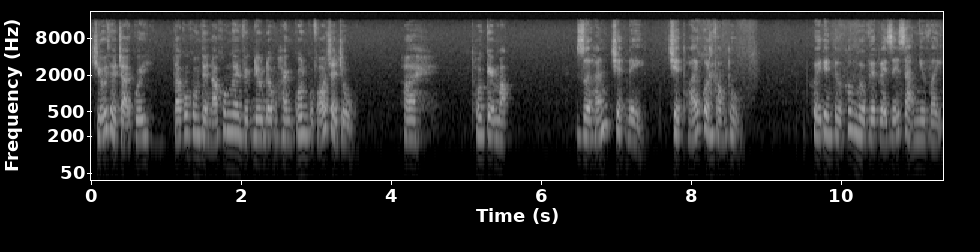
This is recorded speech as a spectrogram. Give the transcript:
Chiếu thể trại quy, ta cũng không thể nào không nghe việc điều động hành quân của phó trại chủ. Ai... Thôi kệ mặc. Giờ hắn triệt để, triệt thoái quân phòng thủ. Huệ thiên tử không ngờ việc lại dễ dàng như vậy,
